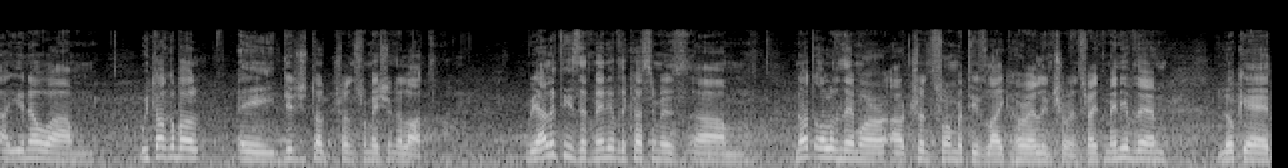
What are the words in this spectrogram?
uh, you know, um, we talk about a digital transformation a lot. Reality is that many of the customers um, not all of them are, are transformative like Harel Insurance, right? Many of them look at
